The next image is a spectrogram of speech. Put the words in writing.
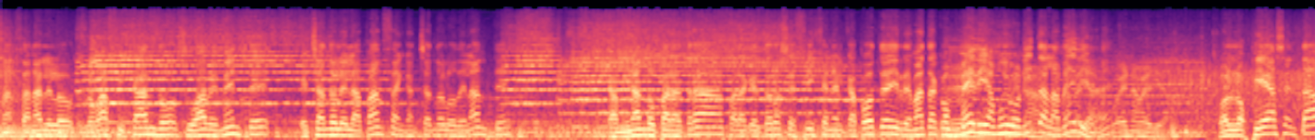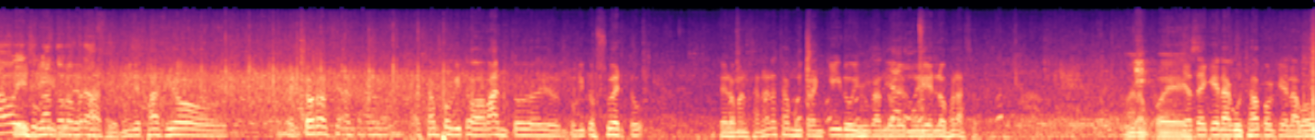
Manzanares lo, lo va fijando suavemente, echándole la panza, enganchándolo delante. Caminando para atrás para que el toro se fije en el capote y remata con Eh, media, muy buena- bonita la media. ¿eh? Buena media. Con los pies asentados Sí, y jugando los brazos. despacio, muy despacio. El toro está- está un poquito avanto, eh, un poquito suelto, pero Manzanara está muy tranquilo y jugándole muy bien los brazos. Bueno, pues Fíjate que le ha gustado porque la voz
